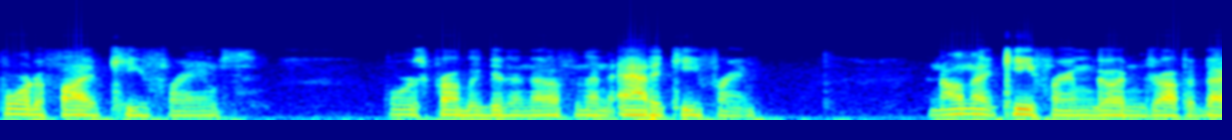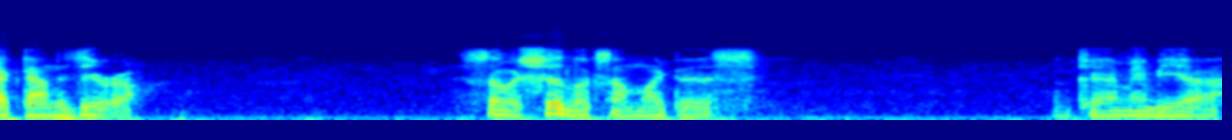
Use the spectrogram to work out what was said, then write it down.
four to five keyframes. Four is probably good enough, and then add a keyframe. And on that keyframe, go ahead and drop it back down to zero. So it should look something like this. Okay, maybe uh, a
